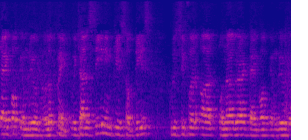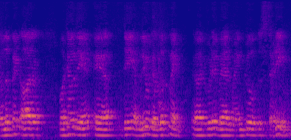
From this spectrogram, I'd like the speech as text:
type of embryo development, which are seen in case of these crucifer or onagra type of embryo development or whatever the, uh, the embryo development uh, today we are going to study.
